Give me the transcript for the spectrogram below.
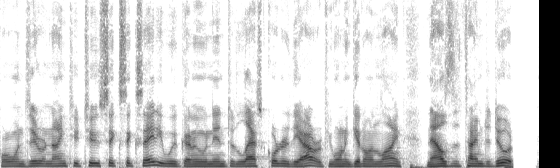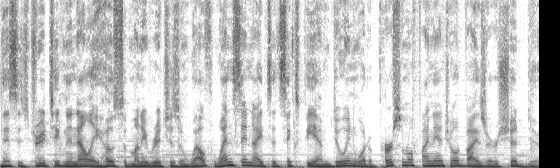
410-922-6680. We've gone into the last quarter of the hour. If you want to get online, now's the time to do it. This is Drew Tignanelli, host of Money, Riches, and Wealth, Wednesday nights at 6 p.m., doing what a personal financial advisor should do.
